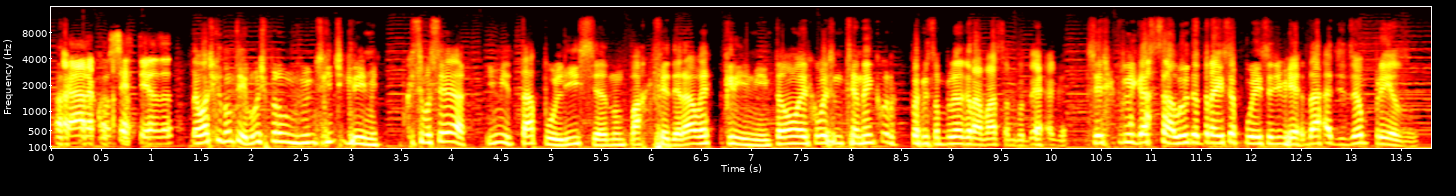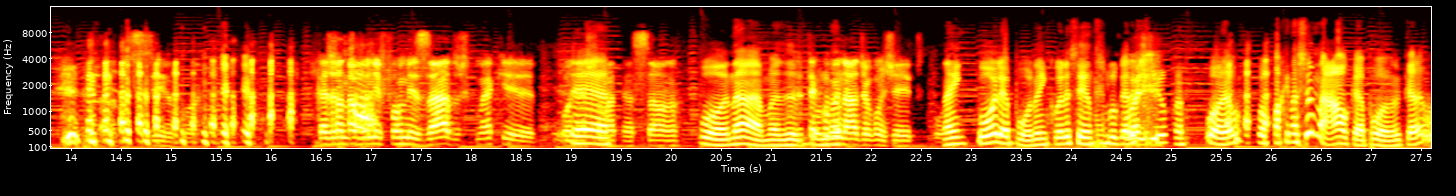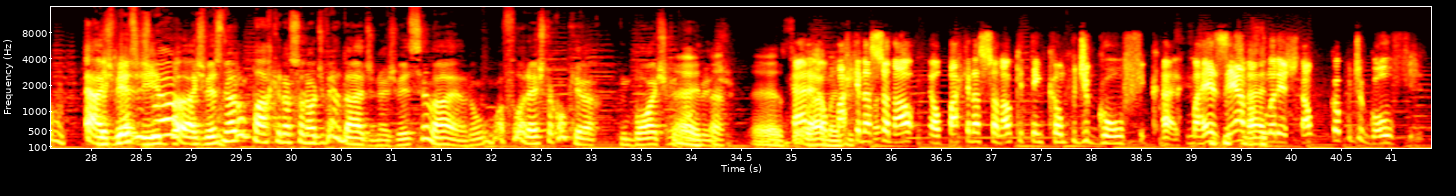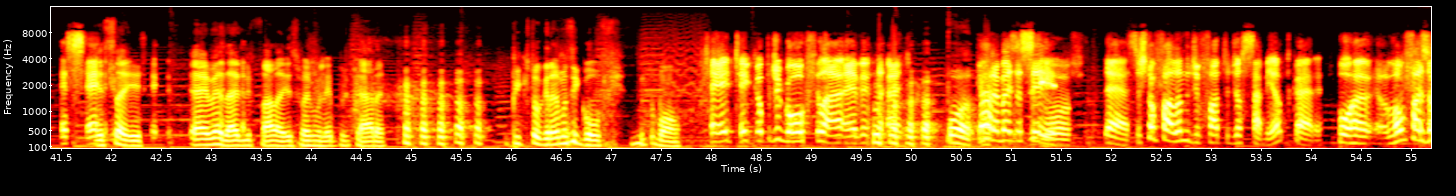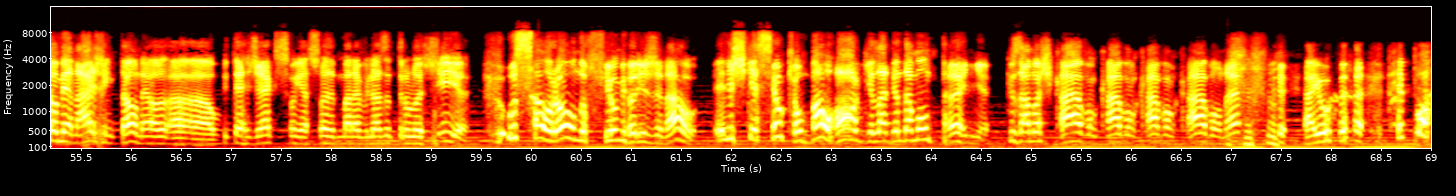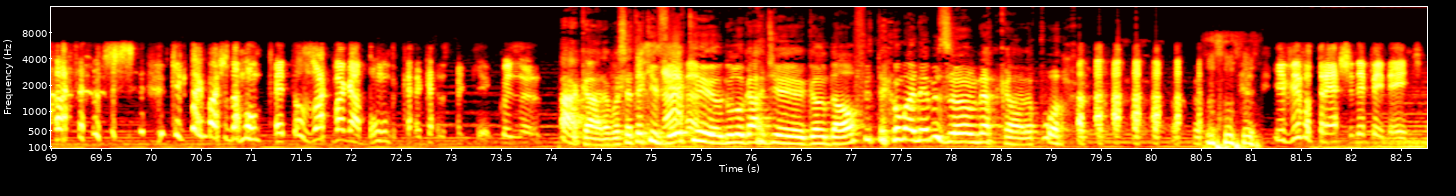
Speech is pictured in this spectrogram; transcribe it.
Cara, com certeza. Eu acho que não tem luz pelo seguinte crime. Porque se você imitar a polícia num parque federal, é crime. Então, é como eles não tinham nem permissão pra gravar essa bodega. Se eles ligassem essa luz e atraíssem a polícia de verdade, diziam preso. Não é possível, pô. Os caras já andavam uniformizados, como é que pode É. chamar atenção, né? Pô, não, mas. Deve ter pô, combinado de algum jeito, pô. Na encolha, pô. Na encolha você entra nos lugares que filma. Pô, é um, é um parque nacional, cara. Pô, quero. É, às vezes, ali, não, pô. às vezes não era um parque nacional de verdade, né? Às vezes, sei lá, era uma floresta qualquer. Um bosque, É, talvez. tá. É, Cara, lá, é o Parque Nacional, é o Parque Nacional que tem campo de golfe, cara. Uma reserva É. florestal com campo de golfe. É sério. Isso aí. É verdade, ele fala isso, faz mulher pros caras. Pictogramas e golfe. Muito bom. Tem, tem campo de golfe lá, é verdade. Pô, Cara, mas assim, é, vocês estão falando de fato de orçamento, cara? Porra, vamos fazer homenagem então, né, ao, ao Peter Jackson e a sua maravilhosa trilogia. O Sauron no filme original, ele esqueceu que é um Balrog lá dentro da montanha. Que os anões cavam, cavam, cavam, cavam, né? Aí o. Aí, porra, o que que tá embaixo da montanha? Tem um zoco vagabundo, cara, cara. Que coisa. Ah, cara, você tem que ver que no lugar de Gandalf tem uma Nemezão, né, cara? Porra. E viva o trash independente.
